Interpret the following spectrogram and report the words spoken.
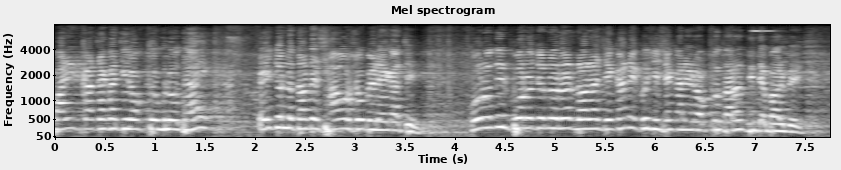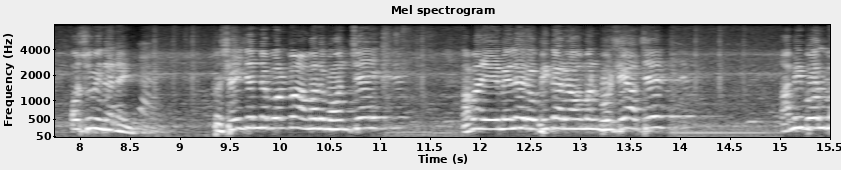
বাড়ির কাছাকাছি রক্তগুলো দেয়, এই জন্য তাদের সাহসও বেড়ে গেছে। কোনোদিন প্রয়োজন হলে তারা যেখানে খুশি সেখানে রক্ত তারা দিতে পারবে। অসুবিধা নেই। তো সেই জন্য বলব আমাদের মঞ্চে আমার এমএলএ রফিকার রহমান বসে আছে। আমি বলব,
